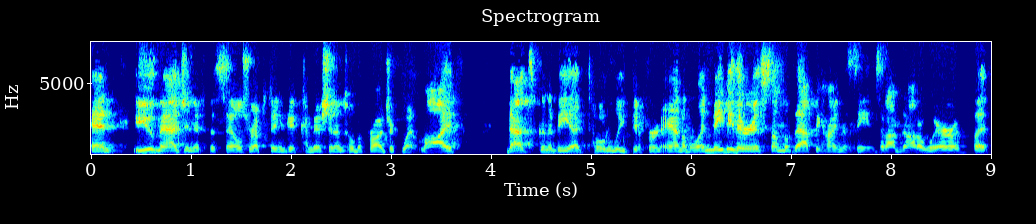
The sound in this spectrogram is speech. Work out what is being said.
And you imagine if the sales reps didn't get commission until the project went live? That's going to be a totally different animal. And maybe there is some of that behind the scenes that i'm not aware of but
